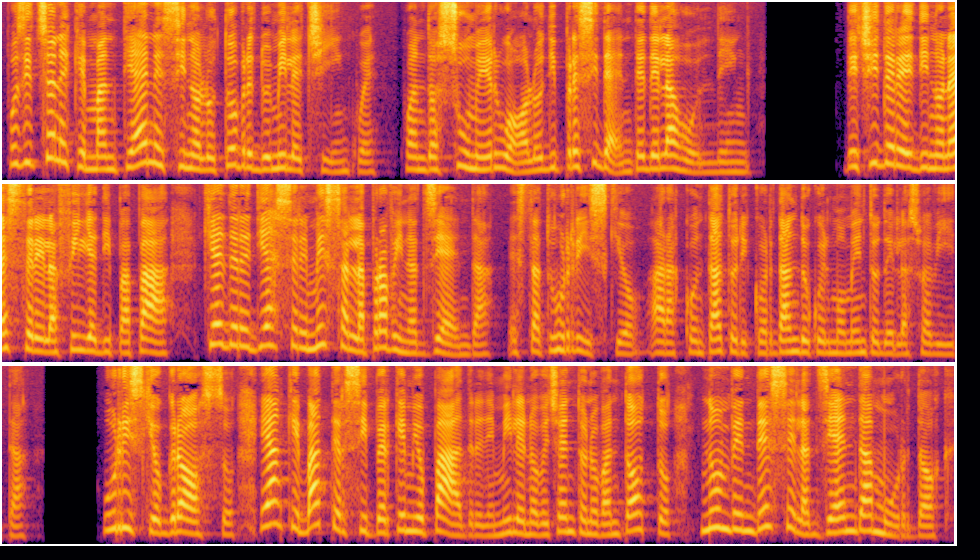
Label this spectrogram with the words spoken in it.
posizione che mantiene sino all'ottobre 2005, quando assume il ruolo di presidente della holding. Decidere di non essere la figlia di papà, chiedere di essere messa alla prova in azienda, è stato un rischio, ha raccontato ricordando quel momento della sua vita. Un rischio grosso e anche battersi perché mio padre nel 1998 non vendesse l'azienda a Murdoch,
